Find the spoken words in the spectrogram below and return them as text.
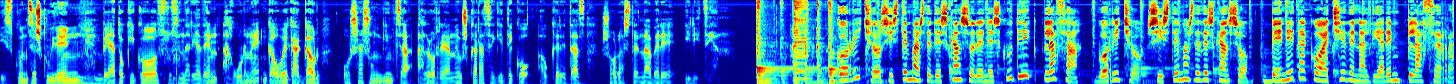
hizkuntza eskubideen behatokiko zuzendaria den agurne gauekak gaur osasungintza alorrean euskaraz egiteko aukeretaz solasten da bere iritzean. Gorritxo Sistemas de Descansoren eskutik plaza. Gorritxo Sistemas de Descanso benetako atxedenaldiaren plazerra.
